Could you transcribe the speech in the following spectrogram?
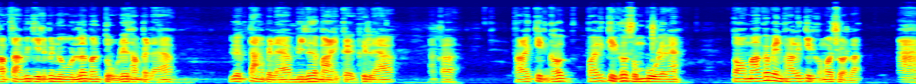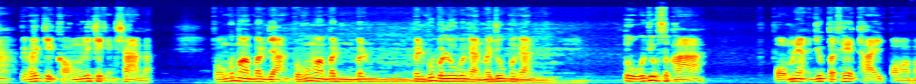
ทำตามวิกฤตรัฐธรรมนูญรัฐบาลตู่ได้ทำไปแล้ว เลือกตั้งไปแล้ว มีรัฐบาลเกิดขึ้นแล้วแล้วก็ภารกิจเขาภารกิจเขาสมบูรณ์แล้วไง ต่อมาก็เป็นภารกิจของประชาชนละอ่า เป็นภารกิจของลิขิตแห่งชาติละผมก็มาบรรยายผมก็มาบรรบรรเป็นผู้บรรลุเหมือนกันมายุบเหมือนกัน ตู่ก็ยุบสภา ผมเนี่ยยุบประเทศไทยปลอม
